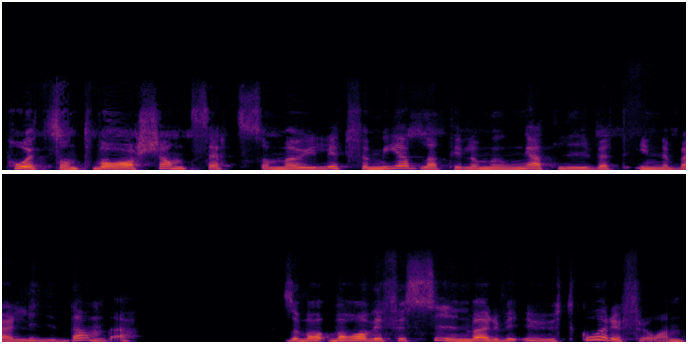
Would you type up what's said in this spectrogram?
på ett sånt varsamt sätt som möjligt förmedla till de unga att livet innebär lidande. Så vad, vad har vi för syn? Vad är det vi utgår ifrån?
